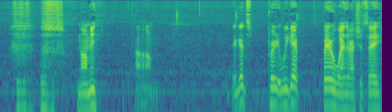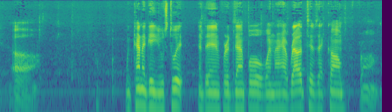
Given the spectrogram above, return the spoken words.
know what I mean? Um, it gets pretty. We get fair weather, I should say. Uh, we kind of get used to it, and then, for example, when I have relatives that come from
